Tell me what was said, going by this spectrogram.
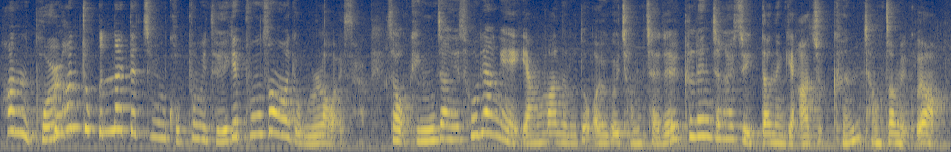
한 볼 한쪽 끝날 때쯤 거품이 되게 풍성하게 올라와 있어요. 그래서 굉장히 소량의 양만으로도 얼굴 전체를 클렌징 할 수 있다는 게 아주 큰 장점이고요.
